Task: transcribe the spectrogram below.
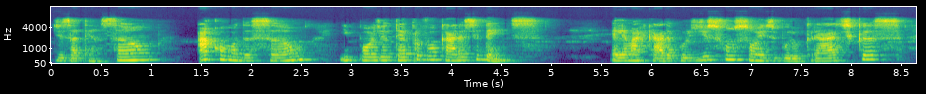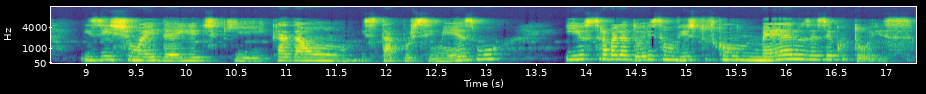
desatenção, acomodação e pode até provocar acidentes. Ela é marcada por disfunções burocráticas, existe uma ideia de que cada um está por si mesmo e os trabalhadores são vistos como meros executores.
